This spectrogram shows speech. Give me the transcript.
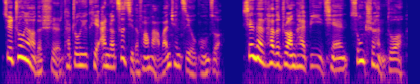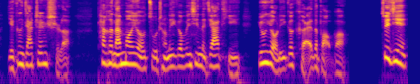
最重要的是，他终于可以按照自己的方法完全自由工作。现在他的状态比以前松弛很多，也更加真实了。她和男朋友组成了一个温馨的家庭，拥有了一个可爱的宝宝。最近，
